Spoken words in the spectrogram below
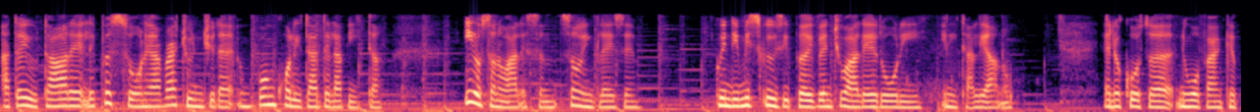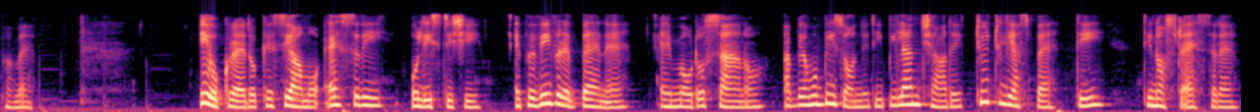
ad aiutare le persone a raggiungere una buona qualità della vita. Io sono Alison, sono inglese, quindi mi scusi per eventuali errori in italiano. È una cosa nuova anche per me. Io credo che siamo esseri olistici e per vivere bene e in modo sano abbiamo bisogno di bilanciare tutti gli aspetti di nostro essere.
